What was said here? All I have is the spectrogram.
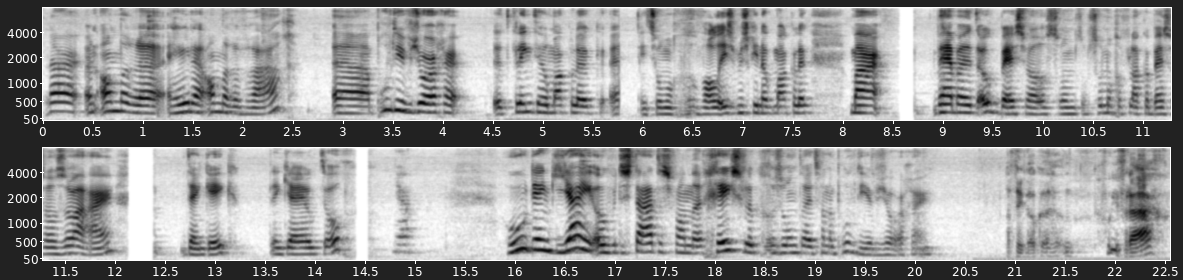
naar een andere, hele andere vraag. Uh, proefdierverzorger, het klinkt heel makkelijk. Uh, in sommige gevallen is het misschien ook makkelijk. Maar we hebben het ook best wel soms op sommige vlakken best wel zwaar. Denk ik. Denk jij ook toch? Ja. Hoe denk jij over de status van de geestelijke gezondheid van een proefdierverzorger? Dat vind ik ook een goede vraag.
